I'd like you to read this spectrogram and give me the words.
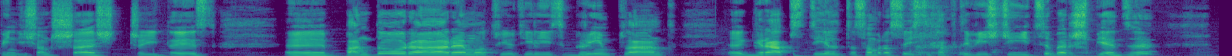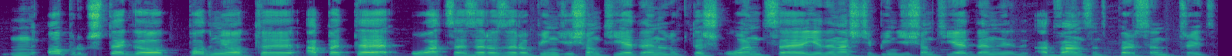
0056, czyli to jest Pandora, Remote Utilities, Greenplant, E, Grabsteel to są rosyjscy aktywiści i cyberszpiedzy. Mm, oprócz tego podmiot APT UAC 0051 lub też UNC 1151 Advanced Person Treat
